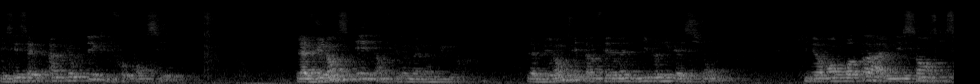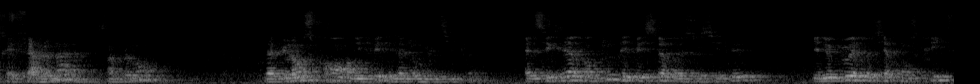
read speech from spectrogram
Et c'est cette impureté qu'il faut penser. La violence est un phénomène impur. La violence est un phénomène d'hybridation qui ne renvoie pas à une essence qui serait faire le mal, simplement, la violence prend en effet des allures multiples. Elle s'exerce dans toute l'épaisseur de la société et ne peut être circonscrite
